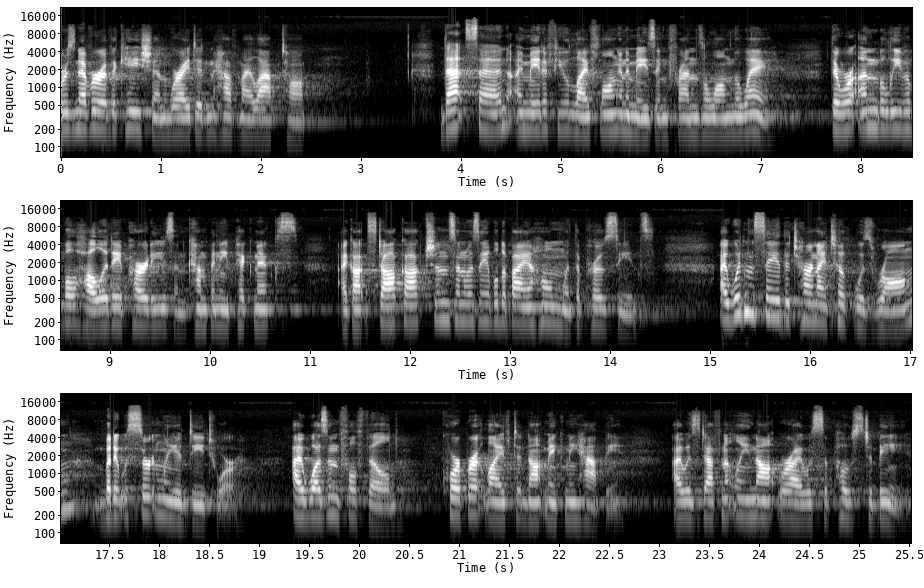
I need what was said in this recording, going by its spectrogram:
was never a vacation where I didn't have my laptop. That said, I made a few lifelong and amazing friends along the way. There were unbelievable holiday parties and company picnics. I got stock options and was able to buy a home with the proceeds. I wouldn't say the turn I took was wrong, but it was certainly a detour. I wasn't fulfilled. Corporate life did not make me happy. I was definitely not where I was supposed to be.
